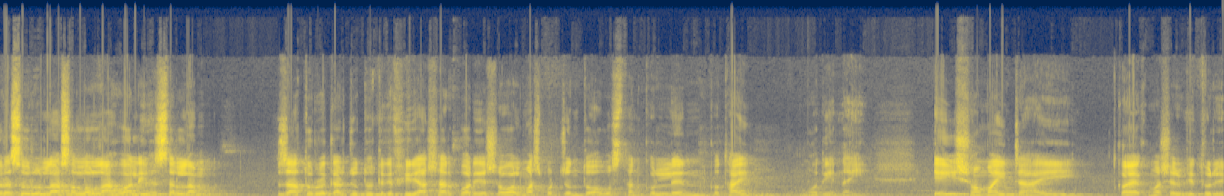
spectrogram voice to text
তো রসুল্লাহ সাল্লাহ আলী হাসাল্লাম জাতুর রেকার যুদ্ধ থেকে ফিরে আসার পরে সওয়াল মাস পর্যন্ত অবস্থান করলেন কোথায়? মদিনাই এই সময়টাই কয়েক মাসের ভিতরে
